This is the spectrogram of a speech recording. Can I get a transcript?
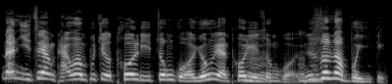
那你这样台湾不就脱离中国，永远脱离中国？你说那不一定。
